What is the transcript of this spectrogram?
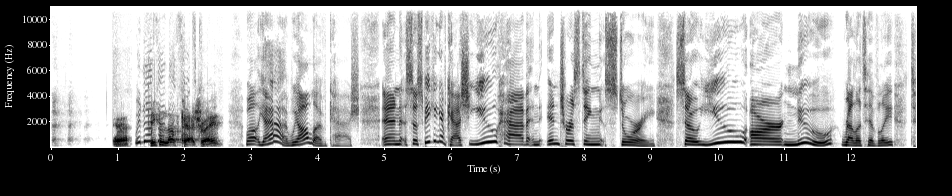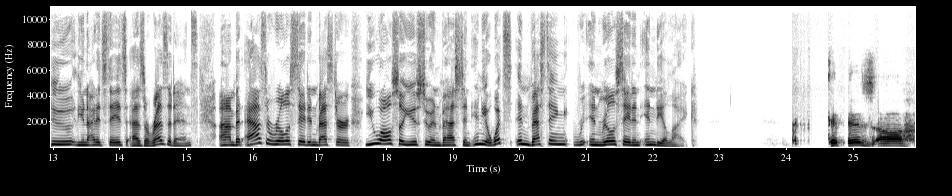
Yeah, people love Cash, right? Well, yeah, we all love cash. And so, speaking of cash, you have an interesting story. So, you are new relatively to the United States as a resident, um, but as a real estate investor, you also used to invest in India. What's investing in real estate in India like? It is uh,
